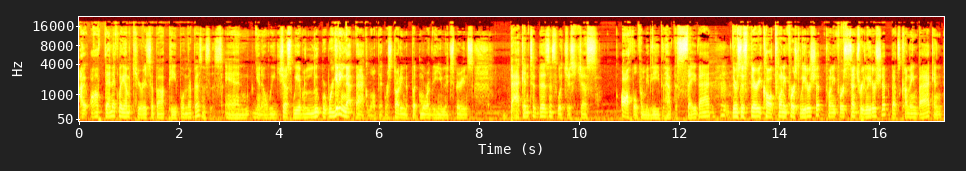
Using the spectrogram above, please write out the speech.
I authentically am curious about people and their businesses. And, you know, we just, we have, we're getting that back a little bit. We're starting to put more of the human experience back into business, which is just awful for me to even have to say that. There's this theory called 21st leadership, 21st century leadership that's coming back, and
